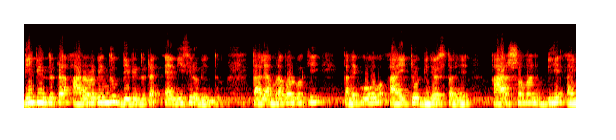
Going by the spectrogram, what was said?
বি বিন্দুটা আর বিন্দু বি বিন্দুটা এম ইসিরও বিন্দু। তাহলে আমরা বলব কি? তাহলে ও আই টু বিনিয়োগ স্তরে আর সমান B I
